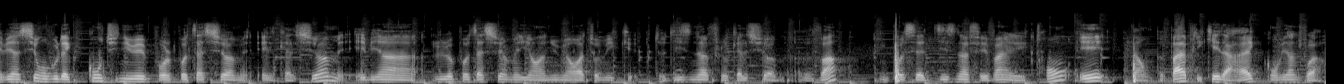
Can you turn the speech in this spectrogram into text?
Eh bien, si on voulait continuer pour le potassium et le calcium, eh bien, le potassium ayant un numéro atomique de 19, le calcium 20, il possède 19 et 20 électrons et ben, on ne peut pas appliquer la règle qu'on vient de voir.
